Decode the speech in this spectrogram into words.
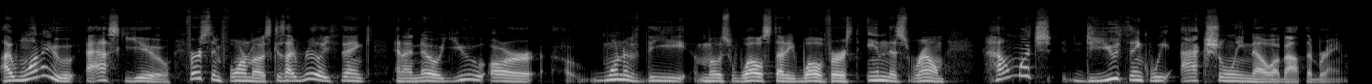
I want to ask you, first and foremost, because I really think, and I know you are one of the most well studied, well versed in this realm. How much do you think we actually know about the brain?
